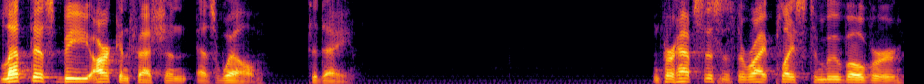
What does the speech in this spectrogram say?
Let this be our confession as well today. And perhaps this is the right place to move over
